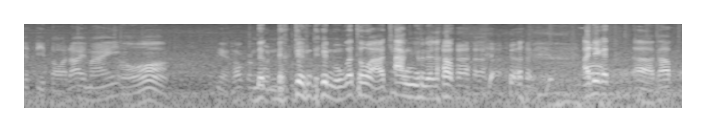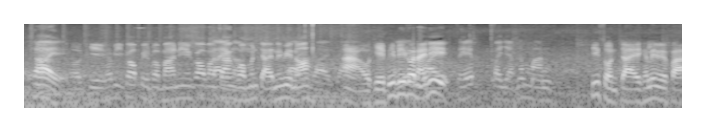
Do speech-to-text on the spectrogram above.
จะติดต่อได้ไหมอ๋อเนี่ยเขากังดึวกลดึกดื่นดื่นผมก็โทรหาช่างอยู่นะครับ อันนี้ก็ อ่าครับใช่ โอเคครับพี่ก็เป็นประมาณนี้ก็มาใช่สร้างความมั่นใจนะพี่เนาะใช่ใช่ อ่าโอเคพี่ๆคนไหนที่เซฟประหยัดน้ำมัน ที่สนใจคันเร่งไฟฟ้า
